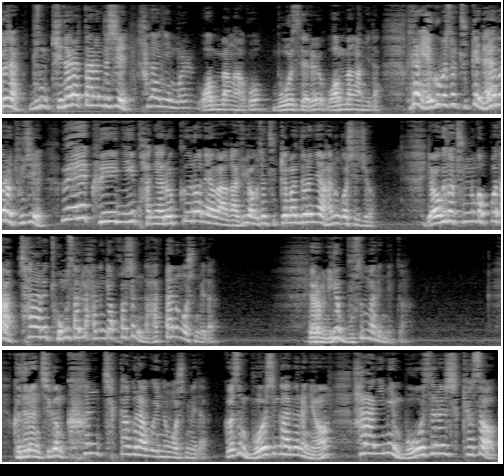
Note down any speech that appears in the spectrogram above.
그러자 무슨 기다렸다는 듯이 하나님을 원망하고 모세를 원망합니다. 그냥 애굽에서 죽게 내버려 두지 왜 괜히 광야로 끌어내와 가지고 여기서 죽게 만들었냐 하는 것이죠. 여기서 죽는 것보다 차라리 종사를 하는 게 훨씬 낫다는 것입니다. 여러분, 이게 무슨 말입니까? 그들은 지금 큰 착각을 하고 있는 것입니다. 그것은 무엇인가 하면은요, 하나님이 모세를 시켜서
